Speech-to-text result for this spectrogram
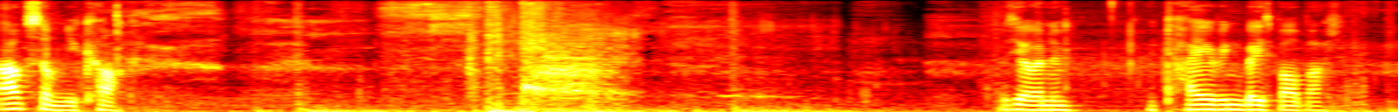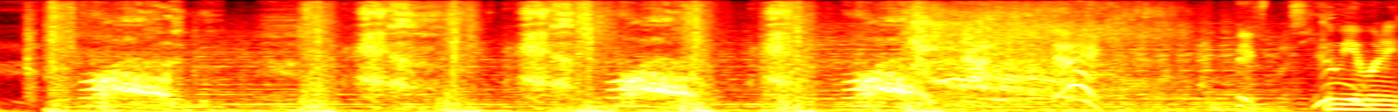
Have some, you cock. What's he on him? A tiring baseball bat. Give me your money.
